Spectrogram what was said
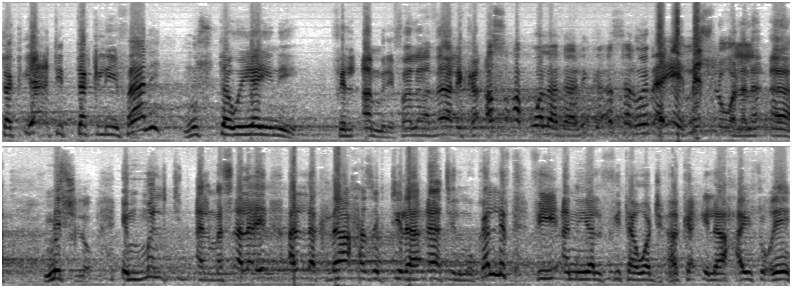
تك يأتي التكليفان مستويين في الأمر. فلا ذلك أصعب ولا ذلك أسهل. ويبقى إيه مثله ولا لا؟ آه مثله. امال تبقى المسألة إيه؟ قال لك لاحظ ابتلاءات المكلف في أن يلفت وجهك إلى حيث إيه؟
